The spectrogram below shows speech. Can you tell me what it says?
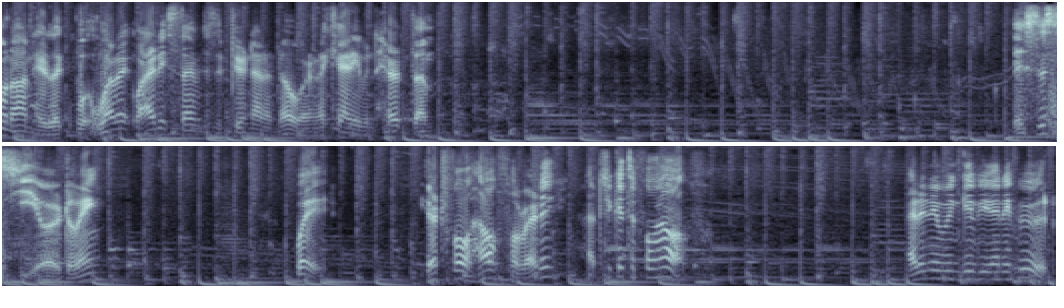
Going on here? Like, wh- why, why are these slimes disappearing out of nowhere and I can't even hurt them? Is this your doing? Wait, you're at full health already? How did you get to full health? I didn't even give you any food.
